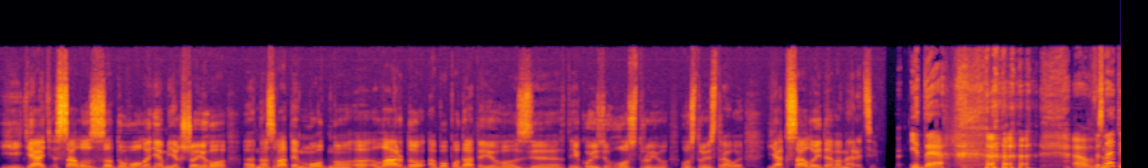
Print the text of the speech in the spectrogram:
їдять сало з задоволенням, якщо його е, назвати модно е, лардо або подати його з е, якоюсь гострою, гострою стравою. Як сало йде в Америці? Іде. Ви знаєте,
